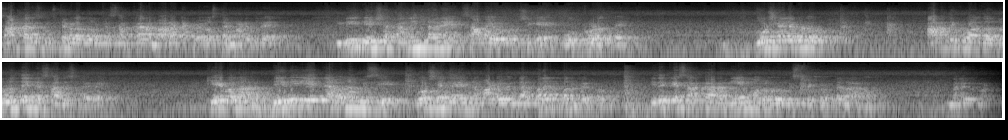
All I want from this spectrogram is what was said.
ಸಹಕಾರಿ ಸಂಸ್ಥೆಗಳ ಮೂಲಕ ಸರ್ಕಾರ ಮಾರಾಟಕ್ಕೆ ವ್ಯವಸ್ಥೆ ಮಾಡಿದ್ರೆ ಇಡೀ ದೇಶ ತನ್ನಿಂದಾನೆ ಸಾವಯವ ಕೃಷಿಗೆ ಒಗ್ಗೂಡುತ್ತೆ. ಗೋಶಾಲೆಗಳು ಆರ್ಥಿಕವಾದ ದೃಢತೆಯನ್ನು ಸಾಧಿಸ್ತೇವೆ. ಕೇವಲ ದೇಣಿಗೆಯನ್ನೇ ಅವಲಂಬಿಸಿ ಗೋಶಾಲೆಯನ್ನು ಮಾಡುವುದರಿಂದ ಹೊರಗೆ ಬರಬೇಕು. ಇದಕ್ಕೆ ಸರ್ಕಾರ ನಿಯಮವನ್ನು ರೂಪಿಸಬೇಕು ಅಂತ ನಾನು ಮನವಿ ಮಾಡ್ತೀನಿ.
